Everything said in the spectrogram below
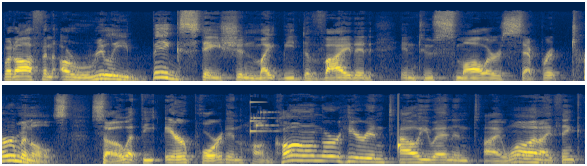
but often a really big station might be divided into smaller, separate terminals. So at the airport in Hong Kong or here in Taoyuan in Taiwan, I think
